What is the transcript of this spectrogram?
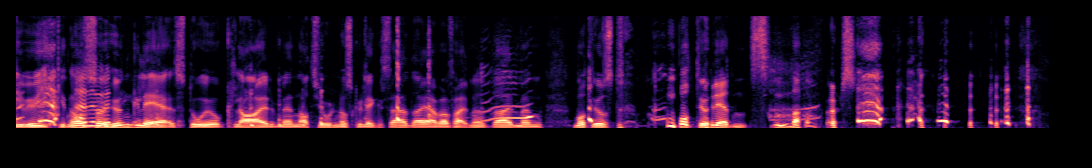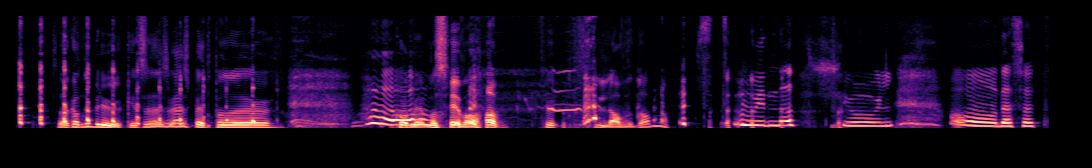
hiver jo ikke noe, så hun gled, sto jo klar med nattkjolen og skulle legge seg da jeg var ferdig med dette der, men måtte jo, st måtte jo rense den da først. Så da kan det brukes. Så jeg er spent på det. Komme hjem og se hva han han, da. Sto i nattkjol. Å, det er søtt.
